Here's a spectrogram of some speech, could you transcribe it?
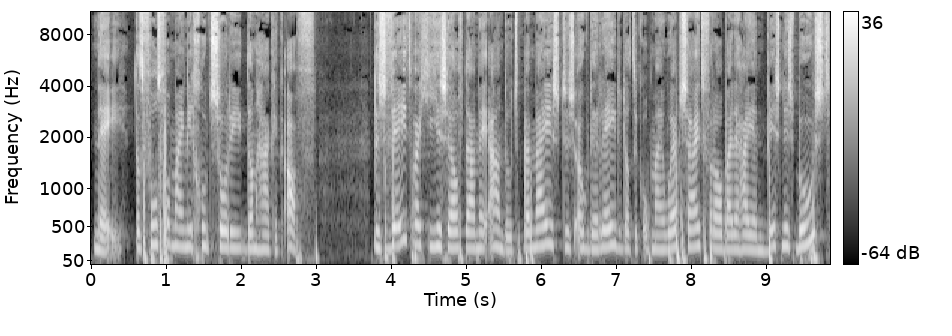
nee, dat voelt voor mij niet goed, sorry, dan haak ik af. Dus weet wat je jezelf daarmee aandoet. Bij mij is dus ook de reden dat ik op mijn website, vooral bij de High-End Business Boost,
